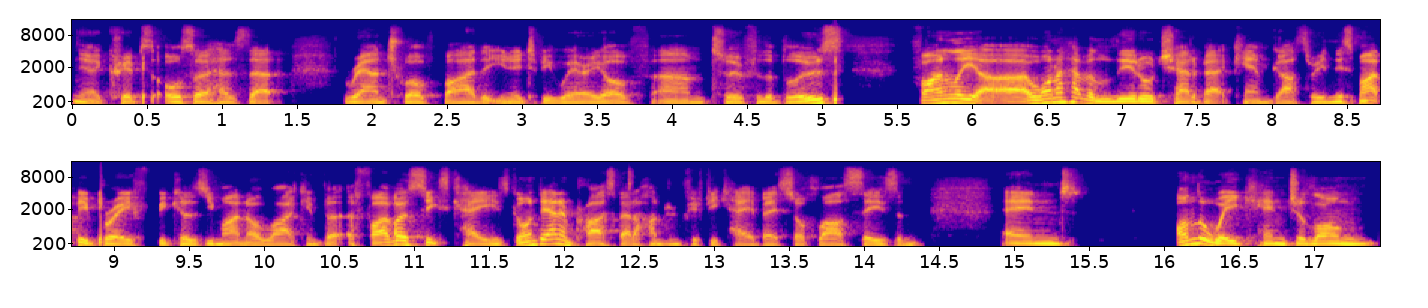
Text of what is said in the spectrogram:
you know, Cripps also has that round 12 bye that you need to be wary of um, too for the Blues. Finally, I want to have a little chat about Cam Guthrie, and this might be brief because you might not like him, but a 506k, he's gone down in price about 150k based off last season. And on the weekend, Geelong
